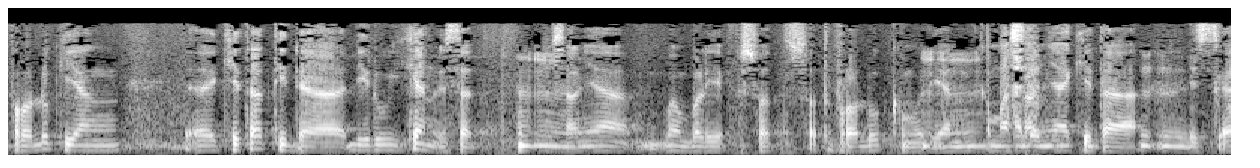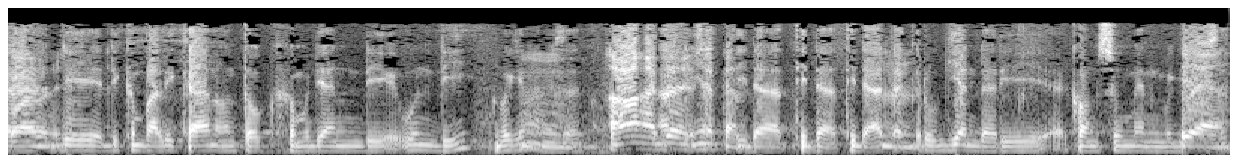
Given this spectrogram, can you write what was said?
produk yang eh, kita tidak dirugikan Ustaz. Mm-hmm. Misalnya membeli suatu, suatu produk kemudian mm-hmm. kemasannya kita mm-hmm. uh, di, dikembalikan untuk kemudian diundi. Bagaimana Ustaz? Oh, ada Artinya tidak tidak tidak ada mm-hmm. kerugian dari konsumen begitu. Yeah.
